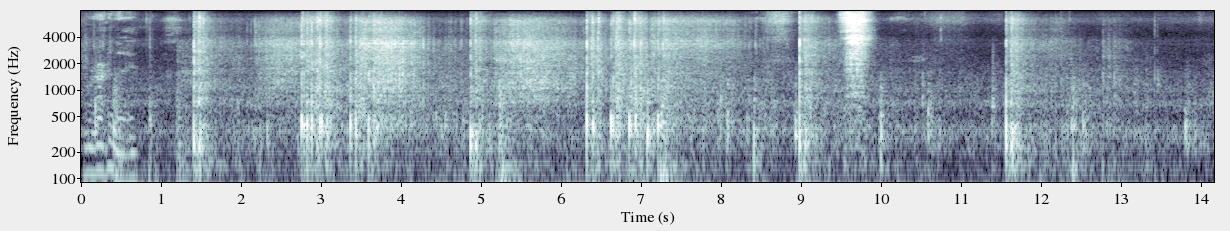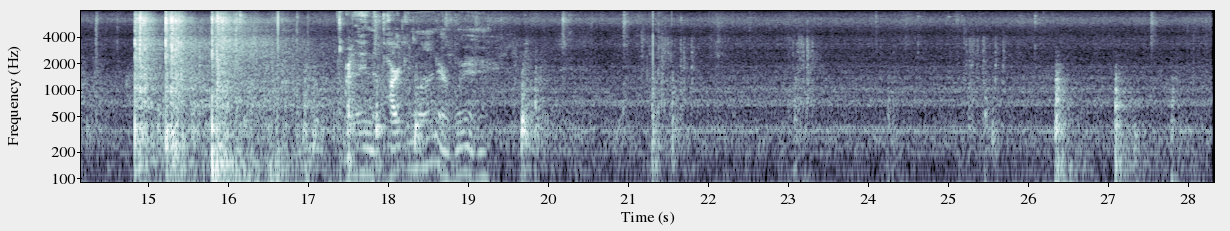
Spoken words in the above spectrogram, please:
Where are they? Are they in the parking lot or where?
